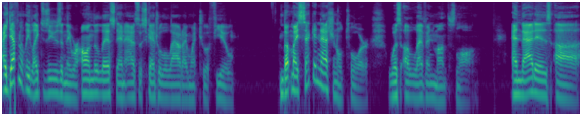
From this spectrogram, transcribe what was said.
I definitely liked zoos and they were on the list. And as the schedule allowed, I went to a few. But my second national tour was 11 months long. And that is a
